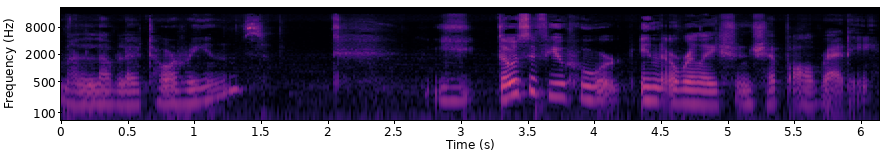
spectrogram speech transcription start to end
my lovely Taureans. You, those of you who are in a relationship already,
